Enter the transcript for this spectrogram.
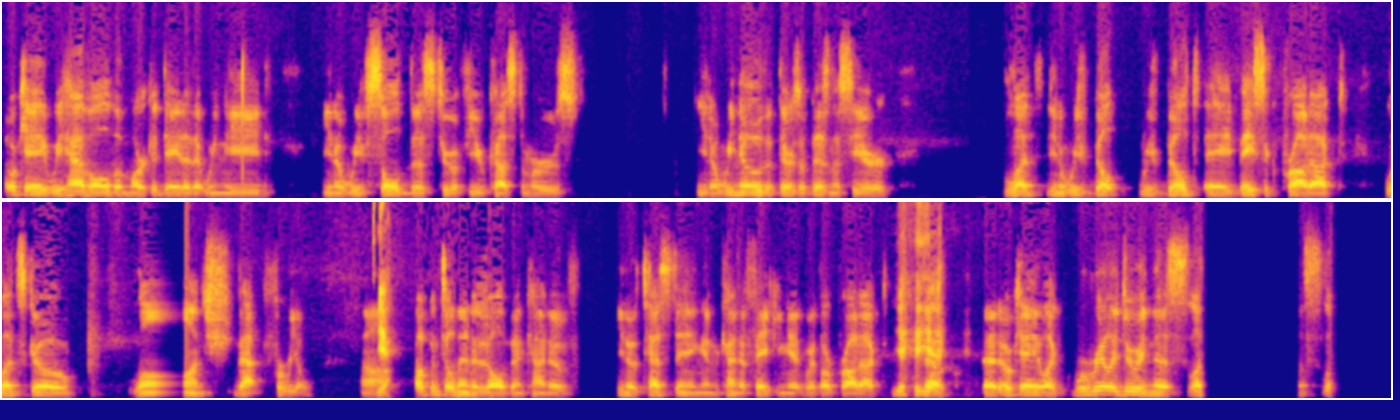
okay, we have all the market data that we need. You know, we've sold this to a few customers. You know, we know that there's a business here. Let you know we've built we've built a basic product. Let's go launch that for real. Uh, yeah. up until then it had all been kind of you know testing and kind of faking it with our product. Yeah yeah. that okay like we're really doing this. Let's let's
